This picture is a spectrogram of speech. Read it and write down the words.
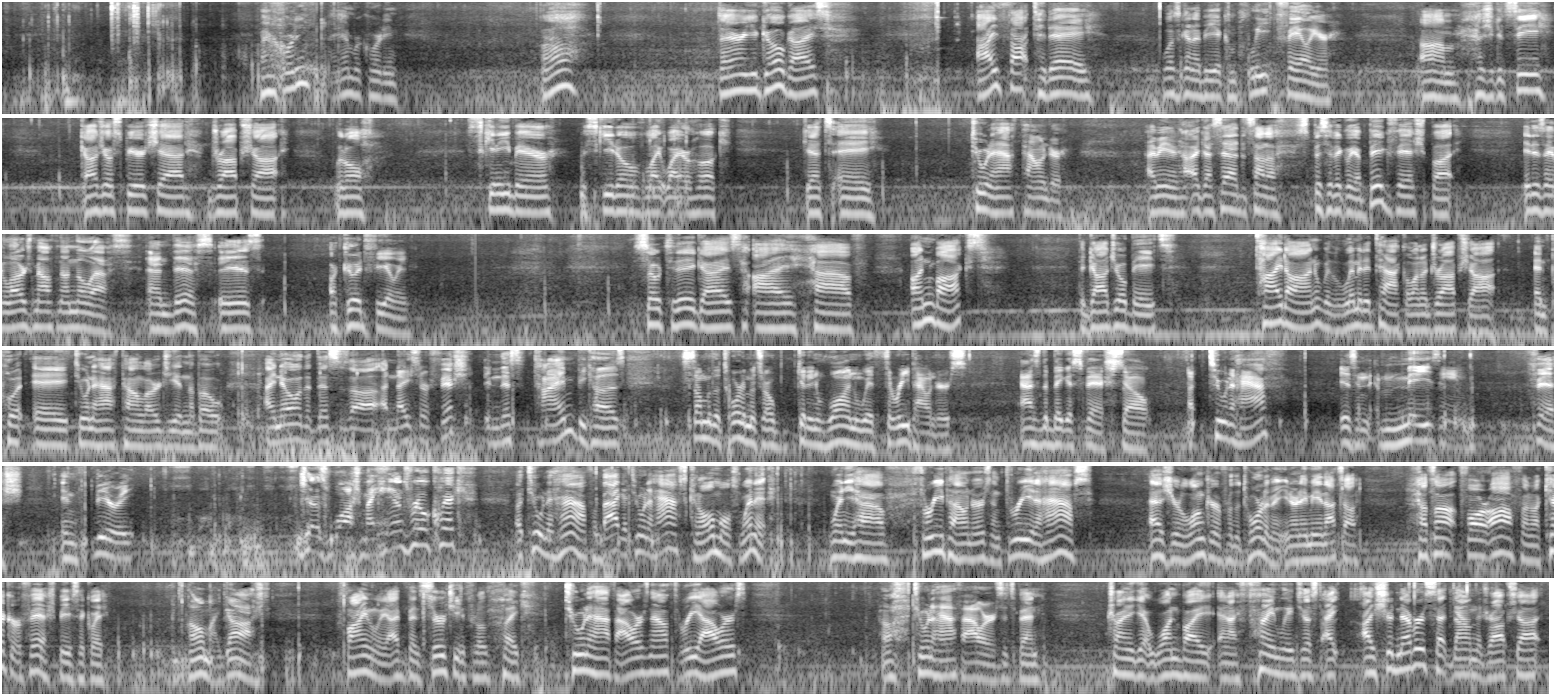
Am I recording? I am recording. Well, there you go, guys. I thought today was gonna be a complete failure. Um, as you can see, Gajo Spirit Shad, drop shot, little skinny bear, mosquito light wire hook, gets a two and a half pounder. I mean, like I said, it's not a specifically a big fish, but it is a largemouth nonetheless. And this is a good feeling. So today, guys, I have unboxed the Gajo baits, tied on with limited tackle on a drop shot, and put a two and a half pound largie in the boat. I know that this is a, a nicer fish in this time because some of the tournaments are getting won with three pounders as the biggest fish. So a two and a half is an amazing fish in theory. Just wash my hands real quick. A two and a half, a bag of two and a halves can almost win it when you have three pounders and three and a halves as your lunker for the tournament. You know what I mean? That's a that's not far off on a kicker fish, basically. Oh my gosh. Finally, I've been searching for like two and a half hours now, three hours. Oh, two and a half hours it's been trying to get one bite and I finally just, I, I should never set down the drop shot.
